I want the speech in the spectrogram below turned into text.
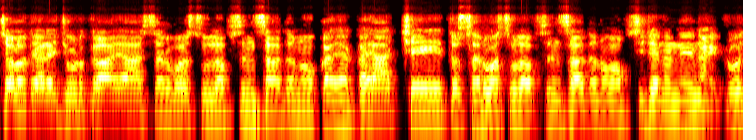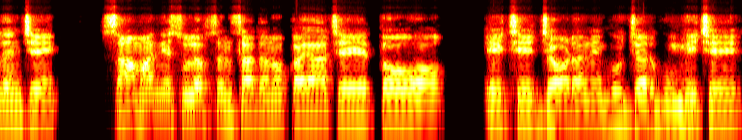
ચલો ત્યારે જોડકાયા સર્વ સુલભ સંસાધનો કયા કયા છે? તો સર્વ સુલભ સંસાધનો ઓક્સિજન અને નાઇટ્રોજન છે. સામાન્ય સુલભ સંસાધનો કયા છે? તો એ છે જળ અને ગોચર ભૂમિ છે.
